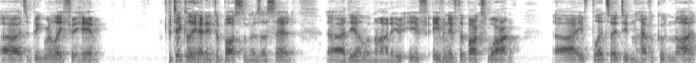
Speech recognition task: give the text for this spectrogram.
uh, it's a big relief for him, particularly heading to Boston, as I said uh, the other night. If even if the Bucks won, uh, if Bledsoe didn't have a good night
